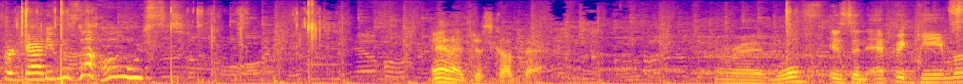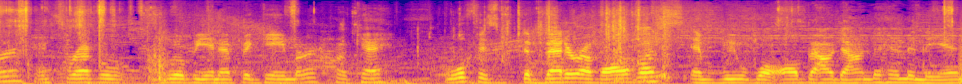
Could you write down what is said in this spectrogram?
Forgot he was the host. And I just got back. All right, Wolf is an epic gamer and forever will be an epic gamer. Okay, Wolf is the better of all of us, and we will all bow down to him in the end.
